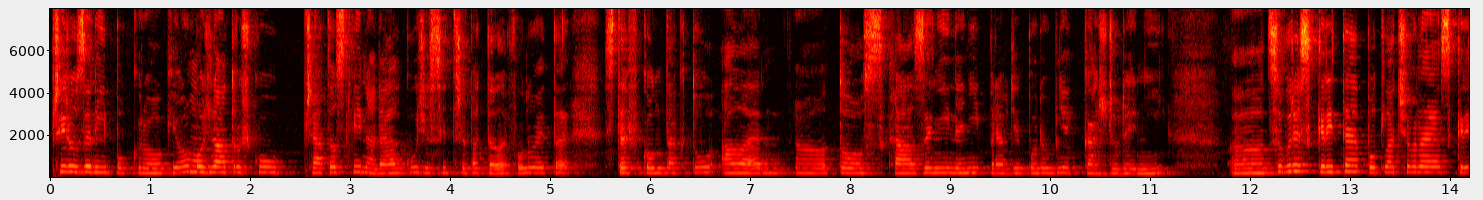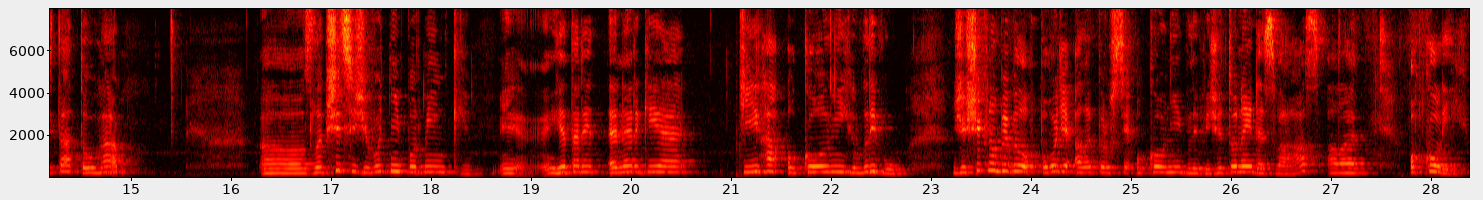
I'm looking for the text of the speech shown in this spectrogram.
přirozený pokrok, jo, možná trošku přátelství na dálku, že si třeba telefonujete, jste v kontaktu, ale uh, to scházení není pravděpodobně každodenní. Uh, co bude skryté, potlačované, skrytá touha uh, zlepšit si životní podmínky. Je, je tady energie tíha okolních vlivů. Že všechno by bylo v pohodě, ale prostě okolní vlivy. Že to nejde z vás, ale okolí.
